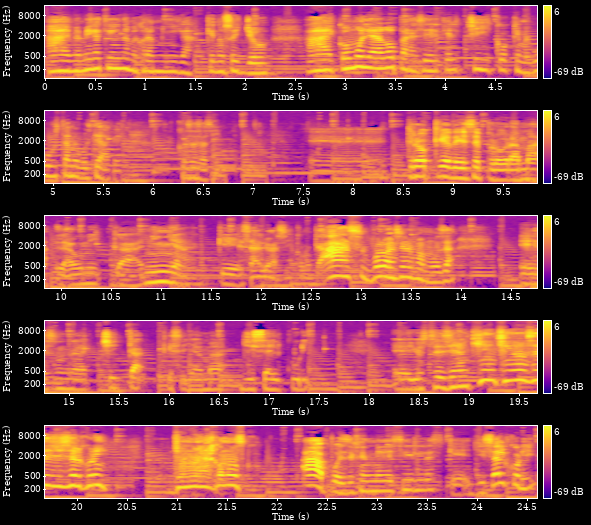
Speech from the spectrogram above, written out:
Ay, mi amiga tiene una mejor amiga, que no soy yo. Ay, ¿cómo le hago para hacer que el chico que me gusta me voltee a ver? Cosas así creo que de ese programa la única niña que salió así, como que, ah, vuelvo a ser famosa, es una chica que se llama Giselle Curie. Eh, y ustedes dirán, ¿quién chingados es Giselle Curie? Yo no la conozco. Ah, pues déjenme decirles que Giselle Curie,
